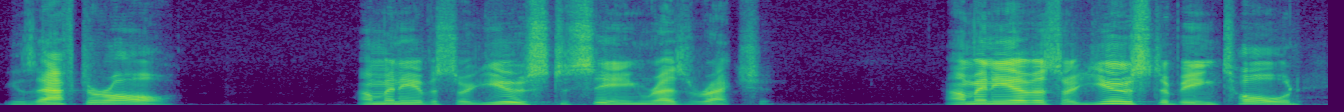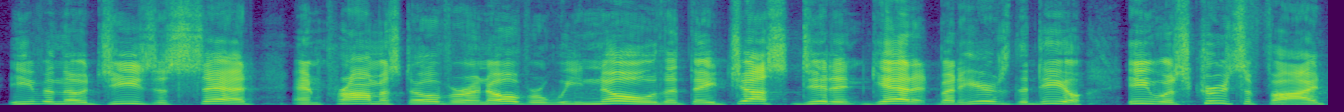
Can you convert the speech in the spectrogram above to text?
Because after all, how many of us are used to seeing resurrection? How many of us are used to being told, even though Jesus said and promised over and over, we know that they just didn't get it. But here's the deal He was crucified,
